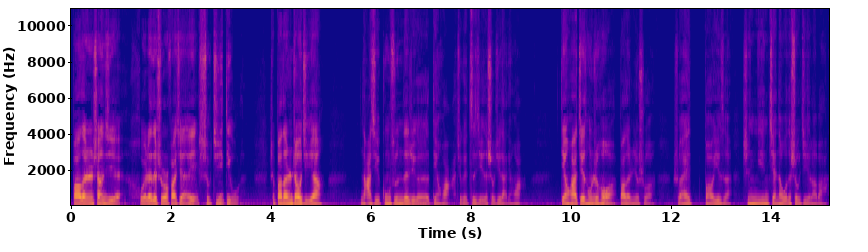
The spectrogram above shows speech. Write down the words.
包大人上街，回来的时候发现，哎，手机丢了。这包大人着急啊，拿起公孙的这个电话，就给自己的手机打电话。电话接通之后啊，包大人就说说，哎，不好意思，是您捡到我的手机了吧？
